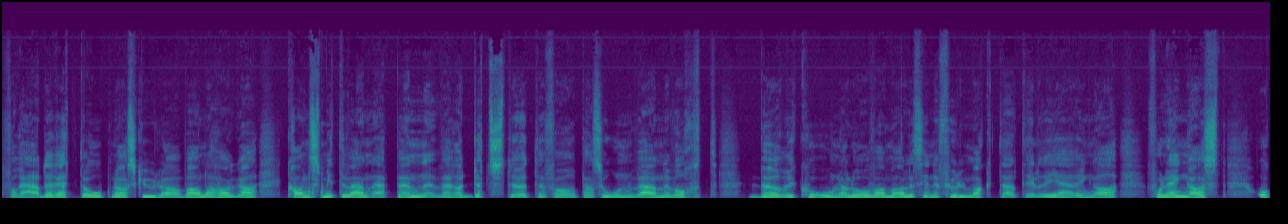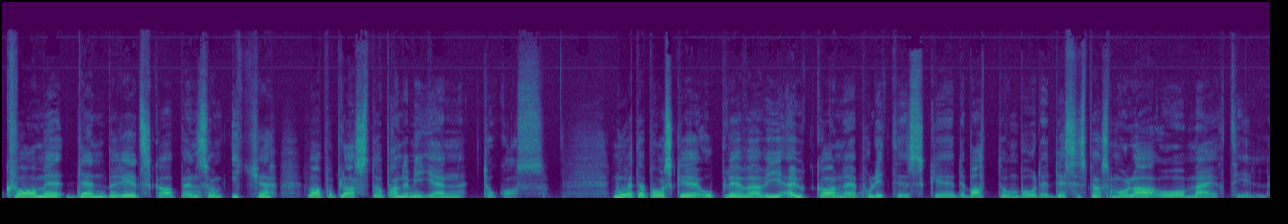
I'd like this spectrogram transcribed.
For er det rett å åpne skoler og barnehager, kan smittevernappen være dødsstøtet for personvernet vårt. Bør koronalova med alle sine fullmakter til regjeringa forlenges? Og hva med den beredskapen som ikke var på plass da pandemien tok oss? Nå etter påske opplever vi økende politisk debatt om både disse spørsmåla og mer til.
